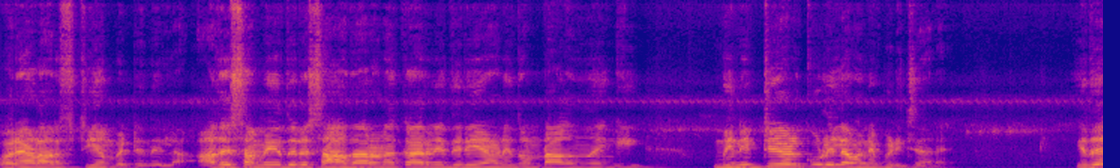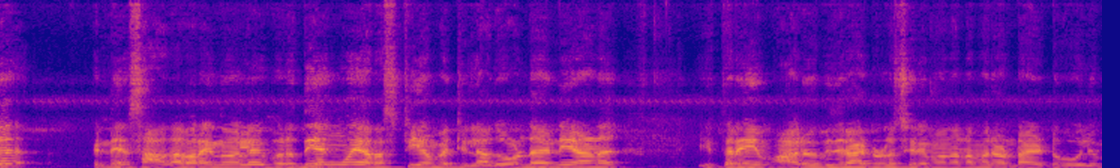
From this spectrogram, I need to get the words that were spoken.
ഒരാളെ അറസ്റ്റ് ചെയ്യാൻ പറ്റുന്നില്ല. അതേസമയത്ത് ഒരു സാധാരണക്കാരനെതിരെയാണ് ഇതുണ്ടാകുന്നതെങ്കിൽ മിനിറ്റുകൾക്കുള്ളിൽ അവനെ പിടിച്ചാനെ. ഇത് പിന്നെ സാധാ പറയുന്ന പോലെ വെറുതെ അങ്ങ് പോയി അറസ്റ്റ് ചെയ്യാൻ പറ്റില്ല. അതുകൊണ്ട് തന്നെയാണ് ഇത്രയും ആരോപിതരായിട്ടുള്ള സിനിമാ നടന്മാരുണ്ടായിട്ട് പോലും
